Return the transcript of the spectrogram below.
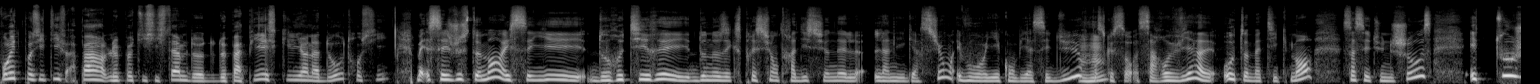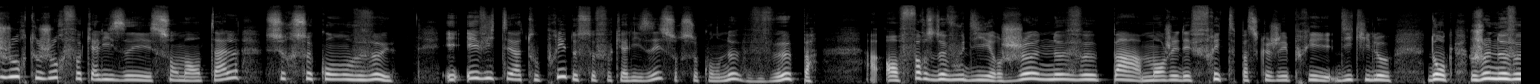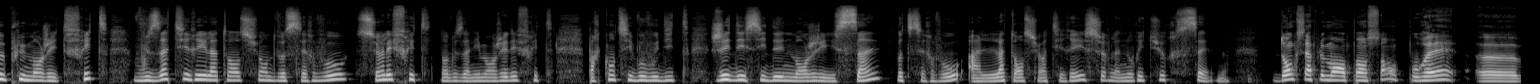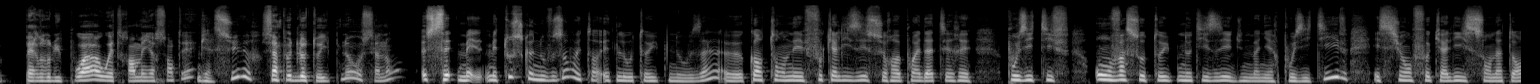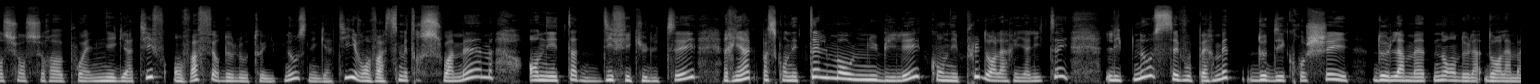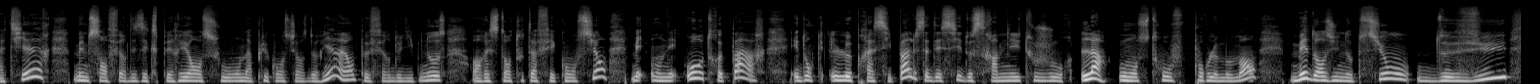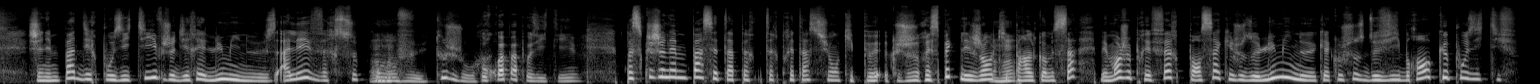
Pour être positif, à part le petit système de, de papier, est-ce qu'il y en a d'autres aussi? Mais c'est justement essayer de retirer de nos expressions traditionnelles la négation, et vous voyez combien c'est dur, Mhm. parce que ça, ça revient automatiquement, ça c'est une chose, et toujours, toujours focaliser son mental sur ce qu'on veut, et éviter à tout prix de se focaliser sur ce qu'on ne veut pas. À- En force de vous dire je ne veux pas manger des frites parce que j'ai pris 10 kilos, donc je ne veux plus manger de frites, vous attirez l'attention de vos cerveaux sur les frites. Donc vous allez manger des frites. Par contre, si vous vous dites j'ai décidé de manger sain, votre cerveau a l'attention attirée sur la nourriture saine. Donc, simplement en pensant, on pourrait euh, perdre du poids ou être en meilleure santé? Bien sûr. C'est un peu de l'auto-hypnose, ça, non? Mais, tout ce que nous faisons est, de l'auto-hypnose. hein. Euh, quand on est focalisé sur un point d'intérêt positif, on va s'auto-hypnotiser d'une manière positive. Et si on focalise son attention sur un point négatif, on va faire de l'auto-hypnose négative. On va se mettre soi-même en état de difficulté, rien que parce qu'on est tellement omnubilé qu'on n'est plus dans la réalité. L'hypnose, c'est vous permettre de décrocher de là maintenant la, dans la matière, même sans faire des expériences où on n'a plus conscience de rien. hein. Peut faire de l'hypnose en restant tout à fait conscient, mais on est autre part. Et donc le principal, c'est d'essayer de se ramener toujours là où on se trouve pour le moment, mais dans une option de vue, je n'aime pas dire positive, je dirais lumineuse, aller vers ce qu'on Mhm. veut, toujours. Pourquoi pas positive? Parce que je n'aime pas cette interprétation qui peut. Je respecte les gens qui Mhm. parlent comme ça, mais moi je préfère penser à quelque chose de lumineux, quelque chose de vibrant que positif.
